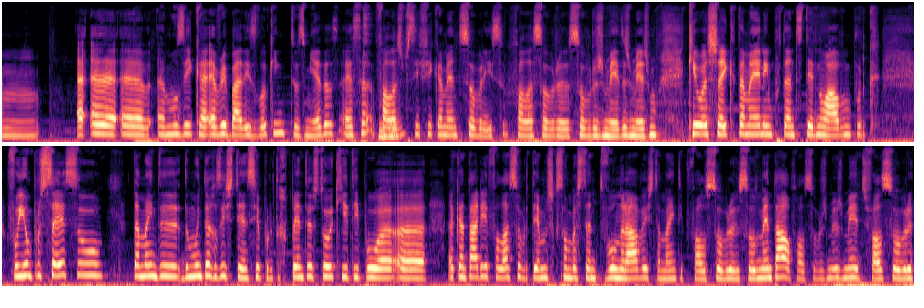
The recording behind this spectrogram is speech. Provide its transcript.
um, a, a, a, a, música Everybody's Looking, dos medos, essa, fala uhum. especificamente sobre isso, fala sobre, sobre os medos mesmo, que eu achei que também era importante ter no álbum, porque foi um processo também de, de muita resistência, porque de repente eu estou aqui tipo, a, a, cantar e a falar sobre temas que são bastante vulneráveis também, tipo, falo sobre saúde mental, falo sobre os meus medos, falo sobre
